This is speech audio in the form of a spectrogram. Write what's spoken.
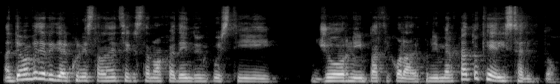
Andiamo a vedere di alcune stranezze che stanno accadendo in questi giorni in particolare, con il mercato che è risalito.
